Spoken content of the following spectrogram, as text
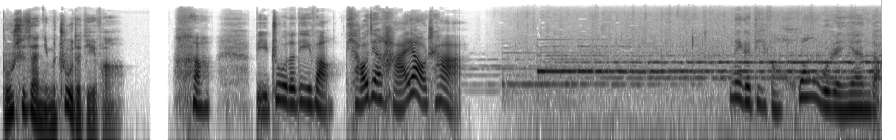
不是在你们住的地方。哈，比住的地方条件还要差。那个地方荒无人烟的。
